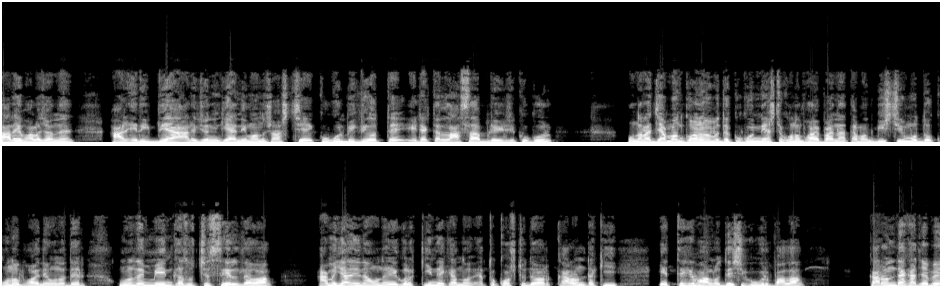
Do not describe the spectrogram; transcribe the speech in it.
তারাই ভালো জানে। আর এদিক দিয়ে আরেকজন জ্ঞানী মানুষ আসছে, কুকুর বিক্রি করতে। এটা একটা লাসা ব্রিডের কুকুর। ওনারা যেমন গরমের মধ্যে কুকুর নিয়ে আসতে কোনো ভয় পায় না, তেমন বৃষ্টির মধ্যে কোনো ভয় নেই ওনাদের। ওনাদের মেন কাজ হচ্ছে সেল দেওয়া। আমি জানি না ওনারা এগুলো কিনে কেন, এত কষ্ট দেওয়ার কারণটা কি? এর থেকে ভালো দেশি কুকুর পালা। কারণ দেখা যাবে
